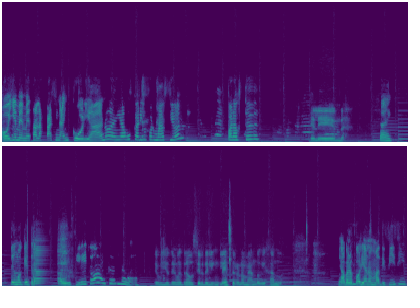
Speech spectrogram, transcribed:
Oye, me meto a las páginas en coreano ahí a buscar información para ustedes. Qué linda. Tengo que traducir y todo, no. Eh, Yo tengo que traducir del inglés, pero no me ando quejando. Ya, pero el coreano es más difícil.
